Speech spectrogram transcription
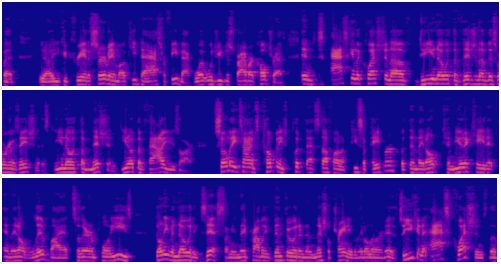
But you know, you could create a survey monkey to ask for feedback. What would you describe our culture as? And asking the question of, do you know what the vision of this organization is? Do you know what the mission? Do you know what the values are? So many times companies put that stuff on a piece of paper, but then they don't communicate it and they don't live by it. So their employees don't even know it exists. I mean, they probably been through it in an initial training, but they don't know where it is. So you can ask questions. The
